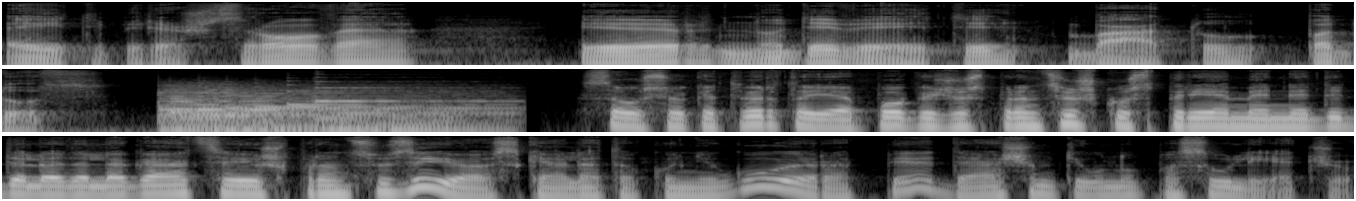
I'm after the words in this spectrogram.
eiti prieš srovę ir nudėvėti batų padus. Sausio ketvirtąją popiežius Pranciškus prieėmė nedidelę delegaciją iš Prancūzijos, keletą kunigų ir apie dešimt jaunų pasauliečių,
